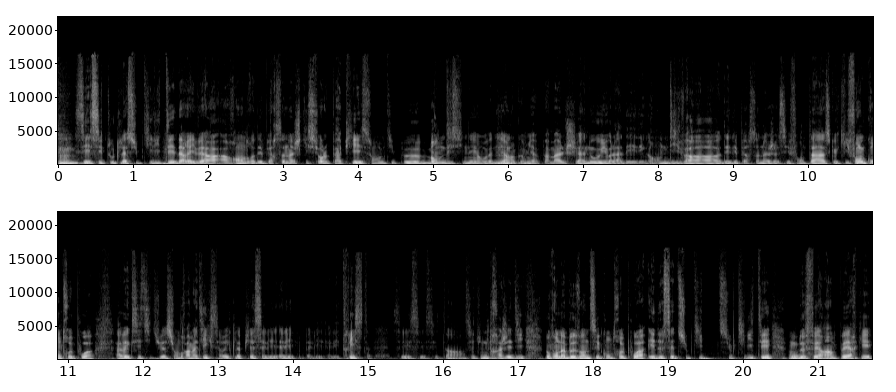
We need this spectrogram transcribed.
Hmm C'est c'est toute la subtilité d'arriver à, à rendre des personnages qui, sur le papier, sont un petit peu bande dessinée, on va dire, comme il y a pas mal chez Hanouille, voilà, des, des grandes divas, des, des personnages assez fantasques, qui font le contrepoids avec ces situations dramatiques. C'est vrai que la pièce, elle est, elle est, elle est, elle est triste. C'est- un, c'est une tragédie. Donc on a besoin de ces contrepoids et de cette subti- subtilité, donc de faire un père qui est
